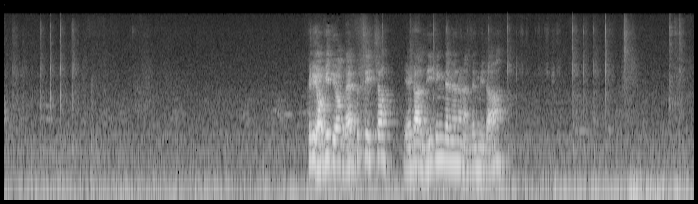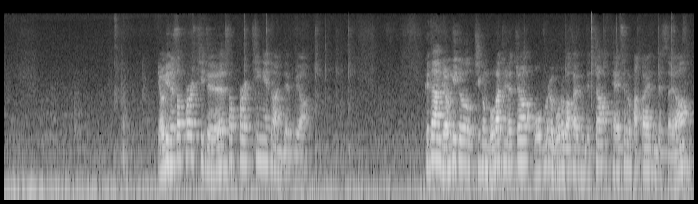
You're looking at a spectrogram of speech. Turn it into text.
그리고 여기도요. left 있죠. 얘가 leaving 되면은 안 됩니다. 여기도 supported, supporting해도 안 되고요. 그 다음 여기도 지금 뭐가 틀렸죠? 오브를 뭐로 바꿔야 된댔죠? 대수로 바꿔야 된댔어요.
